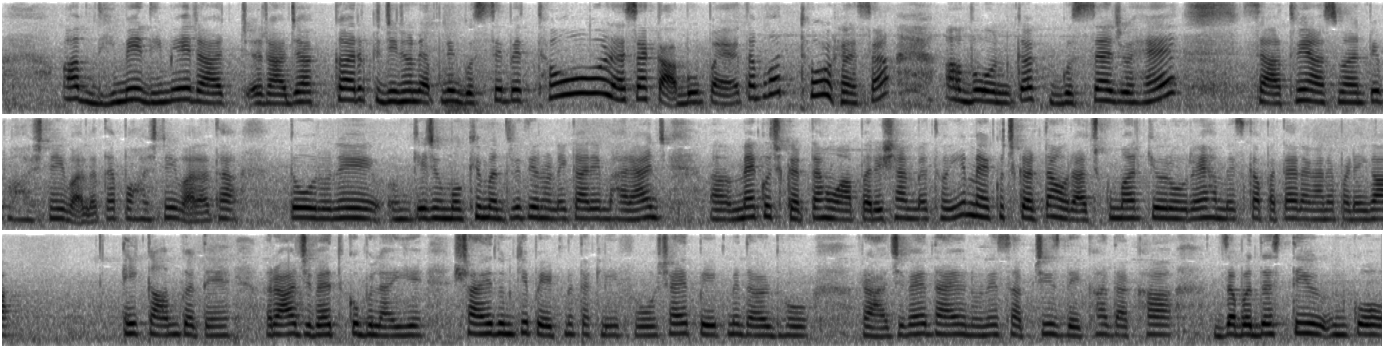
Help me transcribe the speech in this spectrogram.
अब धीमे धीमे राज, राजा कर्क, जिन्होंने अपने गुस्से पे थोड़ा सा काबू पाया था, बहुत थोड़ा सा अब वो उनका गुस्सा जो है, सातवें आसमान पे पहुँचने ही वाला था, पहुँचने ही वाला था। तो उन्होंने, उनके जो मुख्यमंत्री थे, उन्होंने कहा महाराज मैं कुछ करता हूँ, आप परेशान मत होइए, मैं कुछ करता हूँ, राजकुमार क्यों रो रहे हैं, हमें इसका पता लगाना पड़ेगा। एक काम करते हैं राजवैद्य को बुलाइए। शायद उनके पेट में तकलीफ़ हो शायद पेट में दर्द हो। राजवैद्य आए उन्होंने सब चीज़ देखा देखा ज़बरदस्ती उनको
